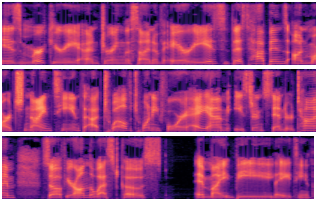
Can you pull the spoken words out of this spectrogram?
is Mercury entering the sign of Aries. This happens on March 19th at 12:24 a.m. Eastern Standard Time. So if you're on the West Coast, it might be the 18th.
